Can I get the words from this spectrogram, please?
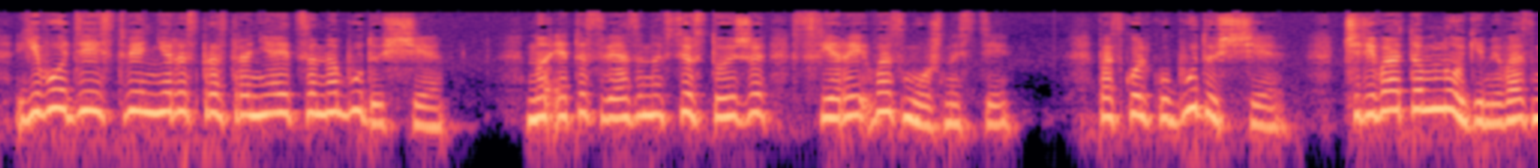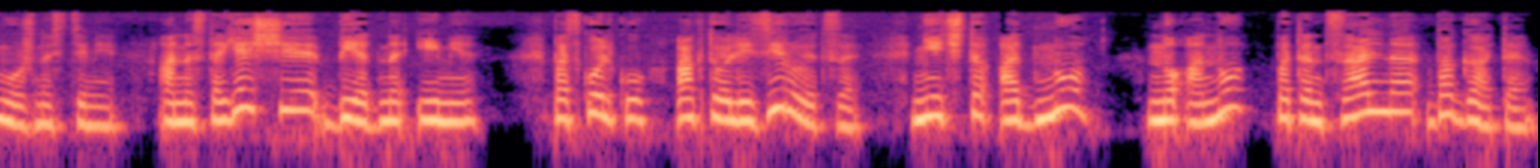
Его действие не распространяется на будущее, но это связано все с той же сферой возможностей, поскольку будущее чревато многими возможностями, а настоящее бедно ими, поскольку актуализируется нечто одно, но оно потенциально богато.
